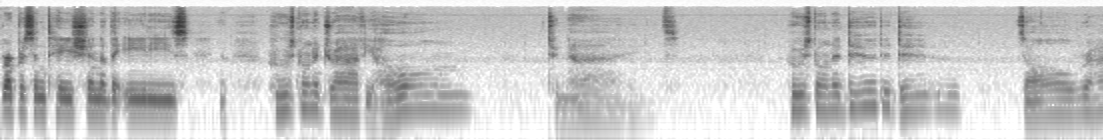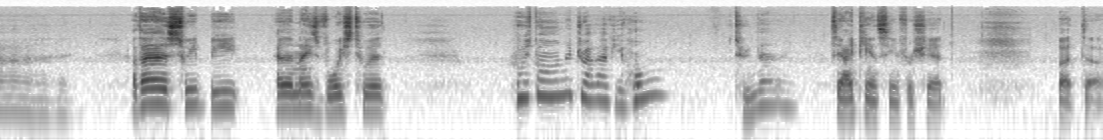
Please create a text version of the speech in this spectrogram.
representation of the 80s. Who's gonna drive you home tonight? Who's gonna do do do? It's alright. I thought it had a sweet beat, had a nice voice to it. Who's gonna drive you home tonight? See, I can't sing for shit. But, uh,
